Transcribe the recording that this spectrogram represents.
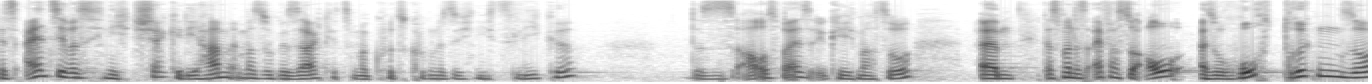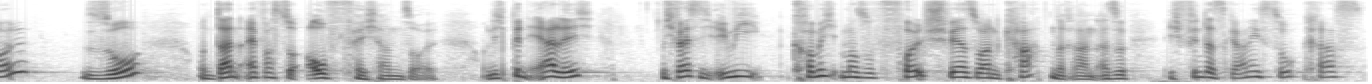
Das Einzige, was ich nicht checke, die haben immer so gesagt, jetzt mal kurz gucken, dass ich nichts leake. Das ist Ausweis. Okay, ich mach so. Ähm, dass man das einfach so au also hochdrücken soll, so, und dann einfach so auffächern soll. Und ich bin ehrlich, ich weiß nicht, irgendwie komme ich immer so voll schwer so an Karten ran. Also ich finde das gar nicht so krass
